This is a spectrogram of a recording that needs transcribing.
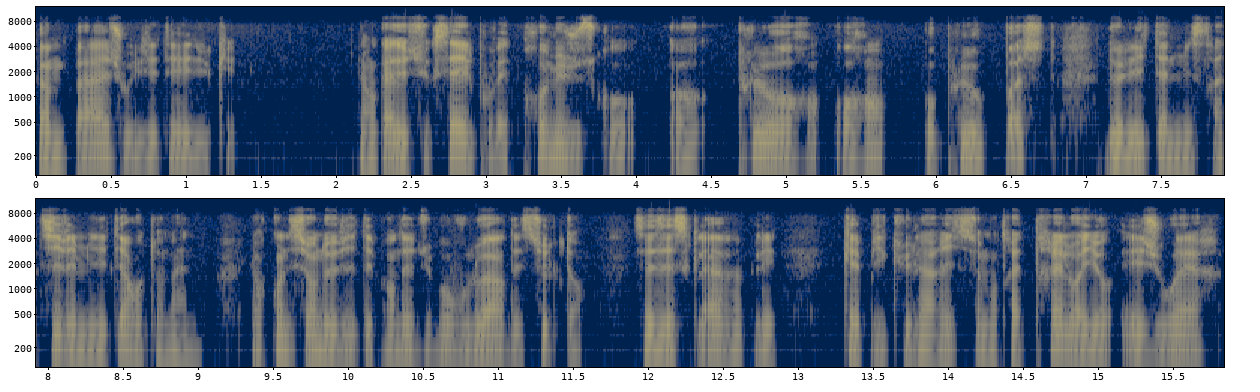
comme pages où ils étaient éduqués. En cas de succès, ils pouvaient être promus jusqu'au plus haut poste de l'élite administrative et militaire ottomane. Leurs conditions de vie dépendaient du bon vouloir des sultans. Ces esclaves, appelés capicularis, se montraient très loyaux et jouèrent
